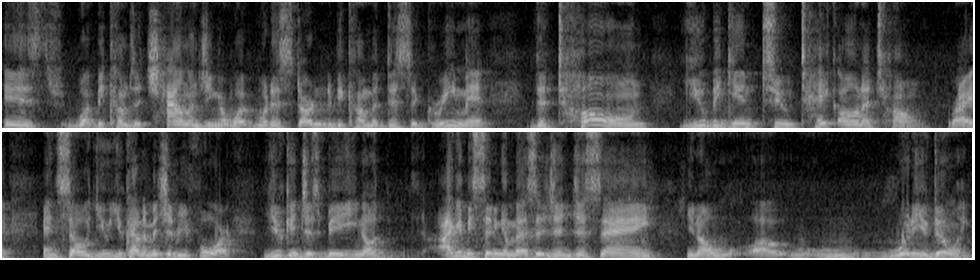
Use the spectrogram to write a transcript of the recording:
is what becomes a challenging or what, what is starting to become a disagreement, the tone, you begin to take on a tone, right? And so you, you kind of mentioned before, you can just be, you know, I can be sending a message and just saying, you know, uh, what are you doing?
